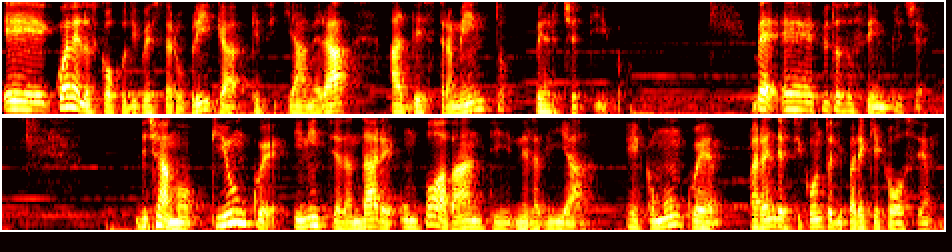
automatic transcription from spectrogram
E qual è lo scopo di questa rubrica che si chiamerà addestramento percettivo? Beh, è piuttosto semplice. Diciamo, chiunque inizia ad andare un po' avanti nella via e comunque a rendersi conto di parecchie cose,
